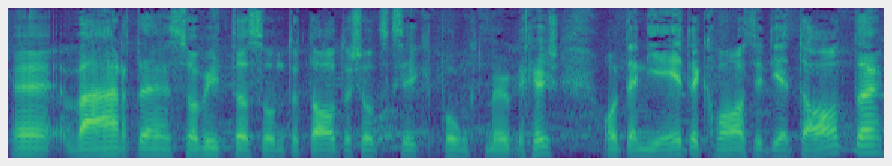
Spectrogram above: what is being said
äh, werden, soweit das unter Datenschutzgesichtspunkt möglich ist. Und dann jeder quasi die Daten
